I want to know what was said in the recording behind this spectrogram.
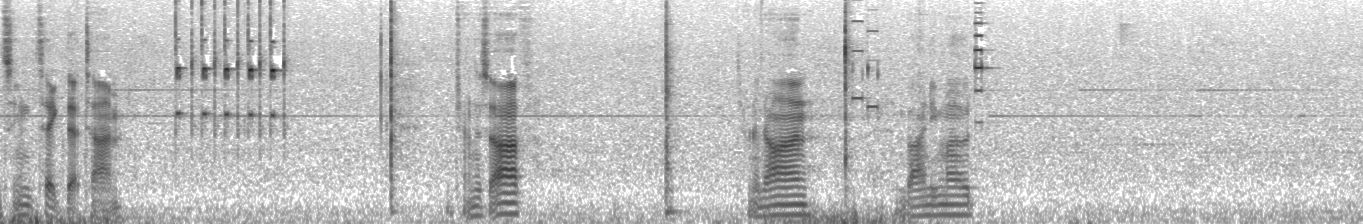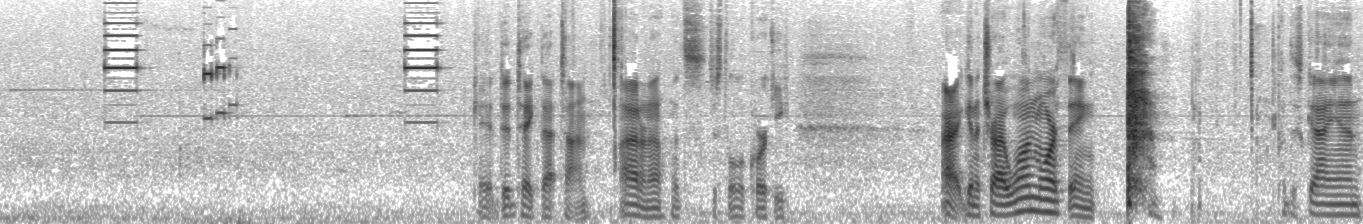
Didn't seem to take that time. Turn this off. Turn it on. Binding mode. Okay, it did take that time. I don't know, that's just a little quirky. Alright, gonna try one more thing. Put this guy in,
